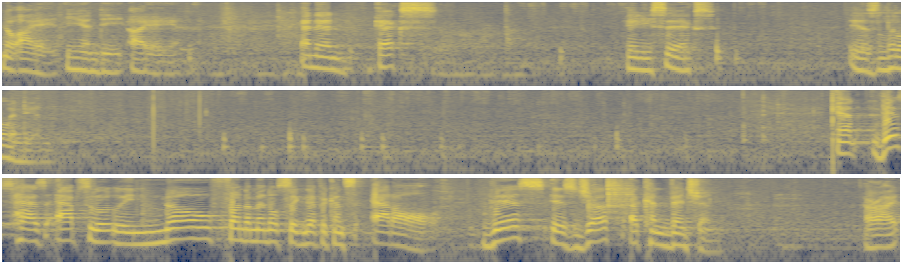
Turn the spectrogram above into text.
No, IAN, END, IAN. And then X86 is little Endian. And this has absolutely no fundamental significance at all. This is just a convention. All right?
